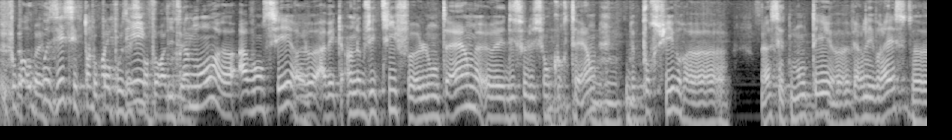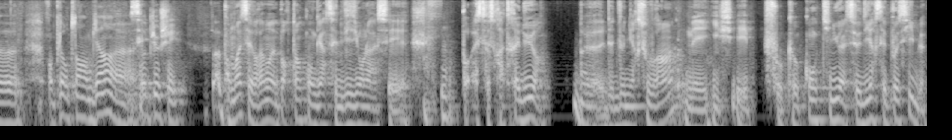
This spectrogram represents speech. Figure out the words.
Il ne faut, pas opposer ces temporalités. Faut pas opposer ces temporalités. Vraiment euh, avancer avec un objectif long terme, des solutions mmh, court terme, mmh, mmh, de poursuivre. cette montée vers l'Everest en plantant bien c'est piocher. Pour moi, c'est vraiment important qu'on garde cette vision-là. C'est, ce sera très dur de, de devenir souverain, mais il faut qu'on continue à se dire c'est possible.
